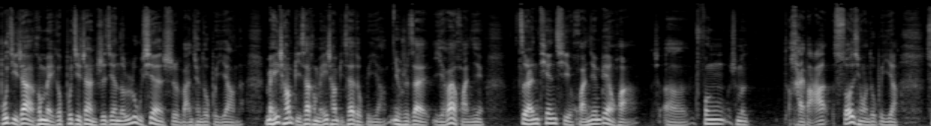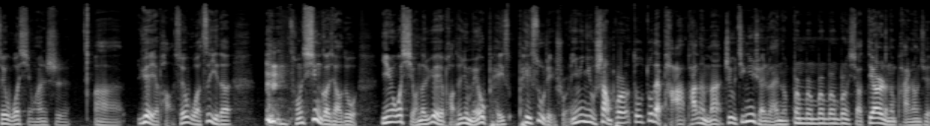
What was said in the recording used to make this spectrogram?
补给站和每个补给站之间的路线是完全都不一样的，每一场比赛和每一场比赛都不一样，又是在野外环境、自然天气、环境变化，呃，风什么、海拔，所有情况都不一样，所以我喜欢是啊越野跑，所以我自己的 从性格角度。因为我喜欢的越野跑，它就没有配配速这一说。因为你有上坡，都都在爬，爬得很慢。只有精英选手还能蹦蹦蹦蹦蹦小颠儿的能爬上去。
